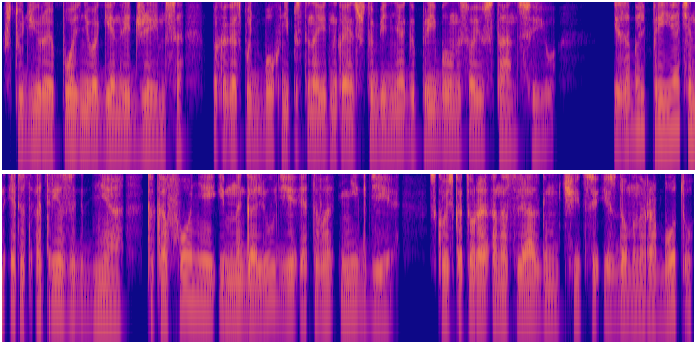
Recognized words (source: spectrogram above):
штудируя позднего Генри Джеймса, пока Господь Бог не постановит, наконец, что бедняга прибыл на свою станцию. Изабель приятен этот отрезок дня, какофония и многолюдие этого нигде — сквозь которое она с лязгом мчится из дома на работу,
